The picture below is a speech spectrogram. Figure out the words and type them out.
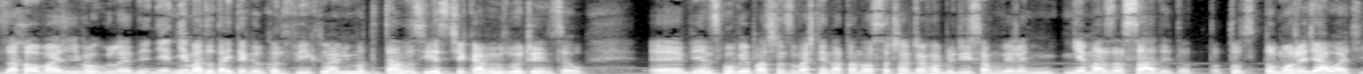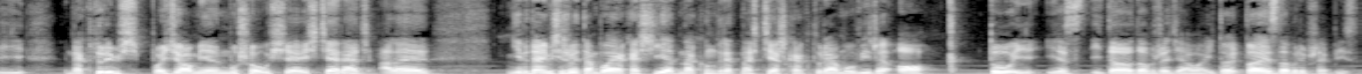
zachować i w ogóle. Nie, nie ma tutaj tego konfliktu, a mimo to Thanos jest ciekawym złoczyńcą. E, więc mówię, patrząc właśnie na Thanosa czy na Jeffa Bridgesa, mówię, że nie ma zasady. To, to, to, to może działać i na którymś poziomie muszą się ścierać, ale nie wydaje mi się, żeby tam była jakaś jedna konkretna ścieżka, która mówi, że o, tu jest i to dobrze działa i to, to jest dobry przepis.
